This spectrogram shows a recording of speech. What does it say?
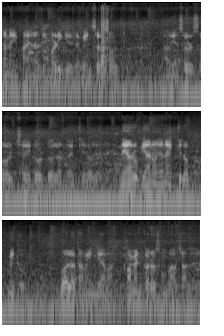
છે ને એ ફાઇનલી મળી ગયું છે વિન્સર સોલ્ટ વિન્સર સોલ્ટ છે, એ દોઢ ડોલરનું એક કિલો છે. નેવું રૂપિયાનું છે ને એક કિલો મીઠું. બોલો તમે ઇન્ડિયામાં. કમેન્ટ કરો શું ભાવ ચાલે છે.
